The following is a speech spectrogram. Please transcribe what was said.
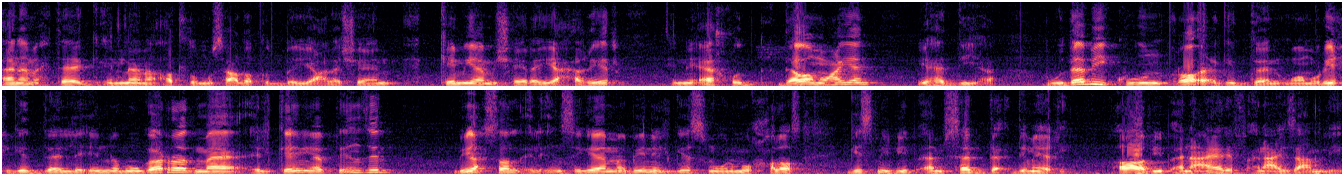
أنا محتاج إن أنا أطلب مساعدة طبية علشان الكيمياء مش هيريحها غير إني آخد دواء معين يهديها. وده بيكون رائع جدا ومريح جدا لأن مجرد ما الكيمياء بتنزل بيحصل الانسجام ما بين الجسم والمخ. خلاص جسمي بيبقى مصدق دماغي. آه بيبقى أنا عارف أنا عايز أعمل إيه.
